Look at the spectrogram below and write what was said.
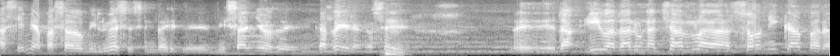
Así me ha pasado mil veces en, la- en mis años de carrera, no sé. Eh, da- iba a dar una charla sónica para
